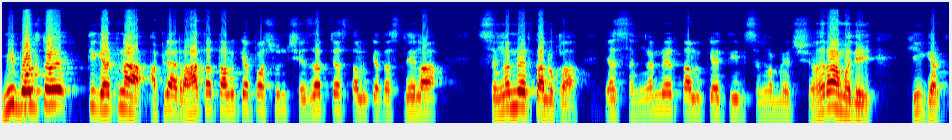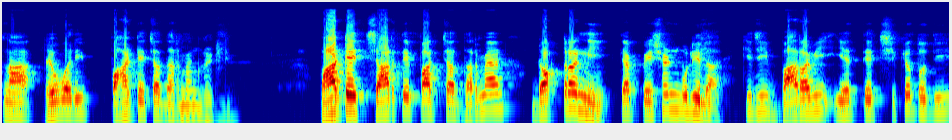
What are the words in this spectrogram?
मी बोलतोय ती घटना आपल्या राहता तालुक्यापासून शेजारच्याच तालुक्यात असलेला संगमनेर तालुका. या संगमनेर तालुक्यातील संगमनेर शहरामध्ये ही घटना रविवारी पहाटेच्या दरम्यान घडली. पहाटे चार ते पाचच्या दरम्यान डॉक्टरांनी त्या पेशंट मुलीला की जी बारावी इयत्तेत शिकत होती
